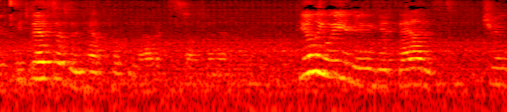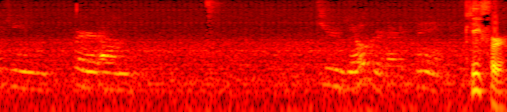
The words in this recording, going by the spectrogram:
It just- doesn't have probiotic stuff in it. The only way you're going to get that is drinking or um, through yogurt, I would think. Kefir.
